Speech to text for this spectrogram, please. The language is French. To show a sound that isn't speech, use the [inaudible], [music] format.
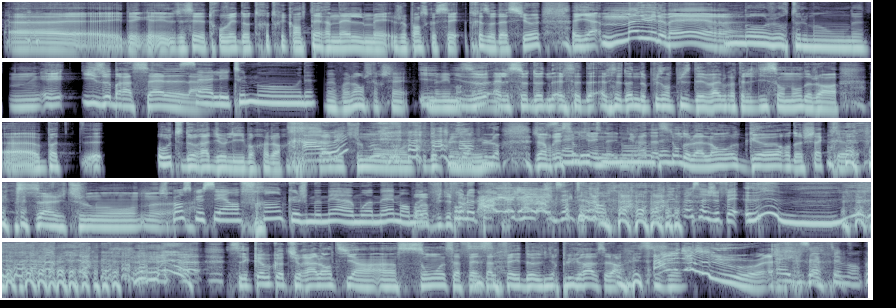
Euh, euh, J'essaie de trouver d'autres trucs en ternel, mais je pense que c'est très audacieux. Il y a Manuel Hubert Bonjour tout le monde. mm, et Ise Brassel. Salut tout le monde. Ben voilà, on cherchait une I- rime. Ise, elle se donne, elle se, elle se donne de plus en plus des vibes quand elle dit son nom de genre hôte de radio libre. Genre, Ah salut ouais tout le monde. De plus en Salut. plus long. J'ai l'impression qu'il y a une, gradation de la longueur de chaque. euh, [laughs] salut tout le monde. Je pense que c'est un frein que je me mets à moi-même en Pour mode pour faire- ne pas crier exactement. [laughs] Faire ça, je fais euh. [laughs] C'est comme quand tu ralentis un, un son, ça fait, ça le fait devenir plus grave. C'est exactement.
